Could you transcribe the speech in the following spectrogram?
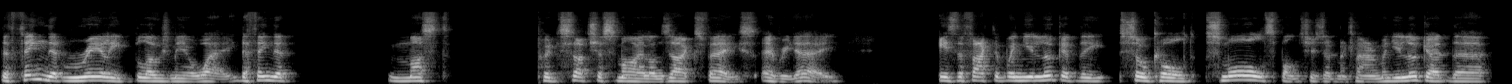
The thing that really blows me away, the thing that must put such a smile on Zak's face every day, is the fact that when you look at the so-called small sponsors at McLaren, when you look at the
